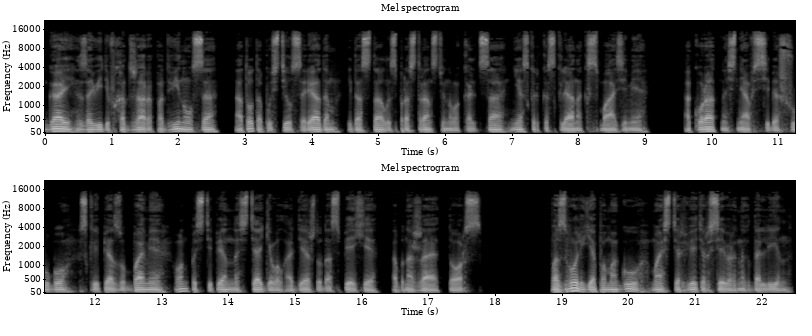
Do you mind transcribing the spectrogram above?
Гай, завидев Хаджара, подвинулся, а тот опустился рядом и достал из пространственного кольца несколько склянок с мазями. Аккуратно сняв с себя шубу, скрипя зубами, он постепенно стягивал одежду доспехи, обнажая торс. «Позволь, я помогу, мастер ветер северных долин».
